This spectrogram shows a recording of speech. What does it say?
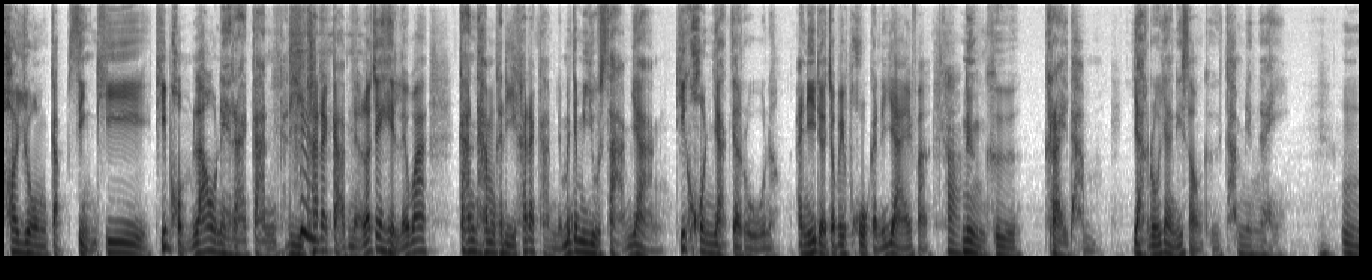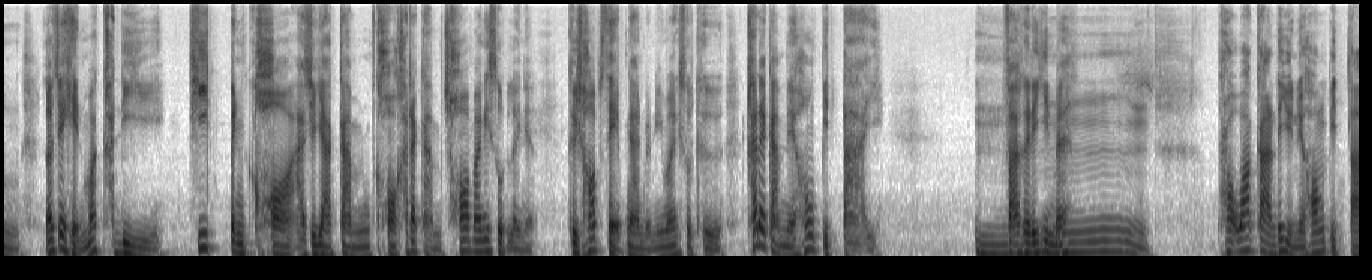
พอโยงกับสิ่งที่ที่ผมเล่าในรายการคดีฆาตกรรมเนี่ยเราจะเห็นเลยว่าการทำคดีฆาตกรรมเนี่ยมันจะมีอยู่ 3 อย่างที่คนอยากจะรู้เนาะอันนี้เดี๋ยวจะไปผูกกันนิยายให้ฟังค่ะหนึ่งคือใครทำอยากรู้อย่างที่สองคือทำยังไง อืมเราจะเห็นว่าคดีที่เป็นคออาชญากรรม คอฆาตกรรมชอบมากที่สุดเลยเนี่ย คือชอบเสพงานแบบนี้มากที่สุดคือฆาตกรรมในห้องปิดตายอืมฟ้าเคยได้ยินไหมอืม เพราะว่าการที่อยู่ในห้องปิดตาย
